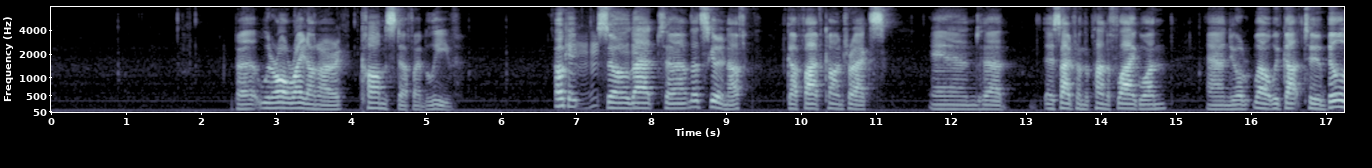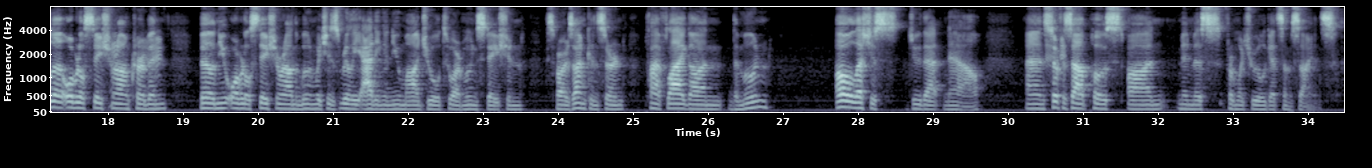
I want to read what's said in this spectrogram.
But we're all right on our comm stuff, I believe. Okay, so that uh, that's good enough. Got five contracts, and uh, aside from the plan to flag one, and well, we've got to build an orbital station around Kerbin, build a new orbital station around the moon, which is really adding a new module to our moon station, as far as I'm concerned. Plant flag on the moon. Oh, let's just do that now and surface outpost on Minmus from which we will get some science.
